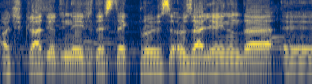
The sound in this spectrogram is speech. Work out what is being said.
Açık Radyo Dinleyici Destek Projesi özel yayınında e,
